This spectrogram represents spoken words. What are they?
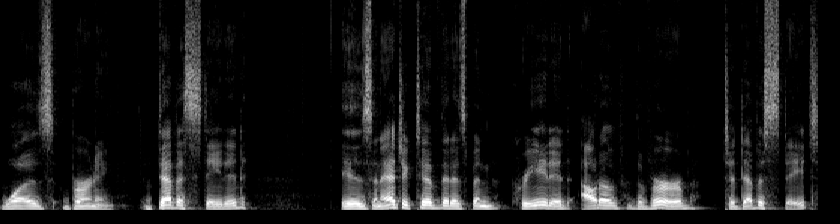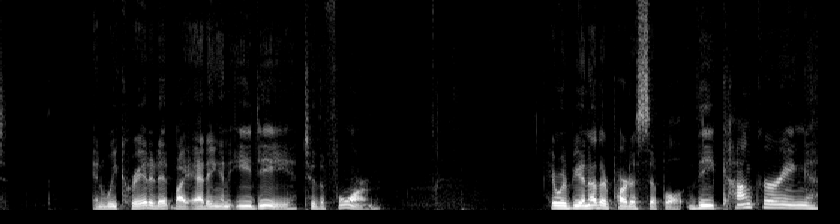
was burning. Devastated is an adjective that has been created out of the verb to devastate, and we created it by adding an ed to the form. Here would be another participle. The conquering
